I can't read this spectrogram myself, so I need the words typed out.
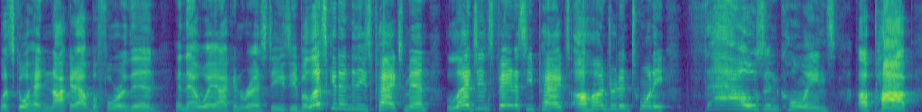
Let's go ahead and knock it out before then, and that way I can rest easy. But let's get into these packs, man. Legends Fantasy Packs, 120,000 coins a pop.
